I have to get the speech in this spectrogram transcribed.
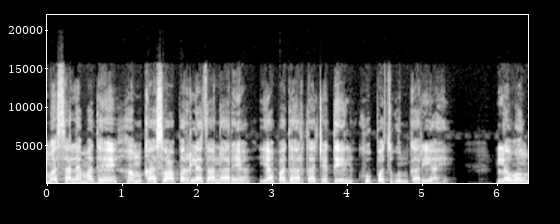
मसाल्यामध्ये हमखास वापरल्या जाणाऱ्या या पदार्थाचे तेल खूपच गुणकारी आहे. लवंग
